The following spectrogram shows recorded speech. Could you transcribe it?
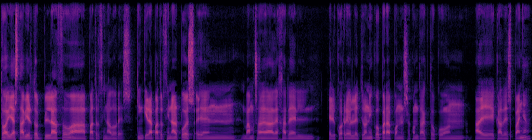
todavía está abierto el plazo a patrocinadores. Quien quiera patrocinar, pues vamos a dejar el, el correo electrónico para ponerse en contacto con AEK de España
